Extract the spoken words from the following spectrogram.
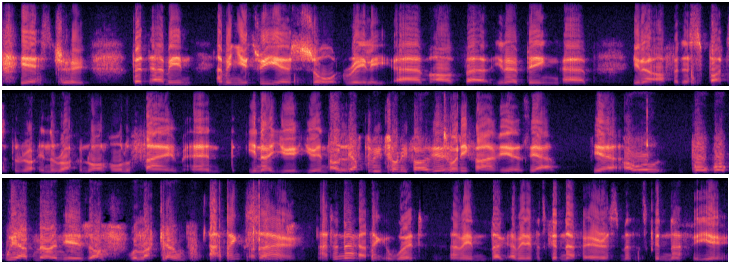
yes, true. But I mean, I mean, you're three years short, really, um, of uh, you know being uh, you know offered a spot at the in the Rock and Roll Hall of Fame, and you know you you Oh, you have to be 25 years? 25 years, yeah. Yeah. Oh well, but what we had nine years off. Will that count? I think I so. think I don't know. I think it would. I mean, look. I mean, if it's good enough for Aerosmith, it's good enough for you.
